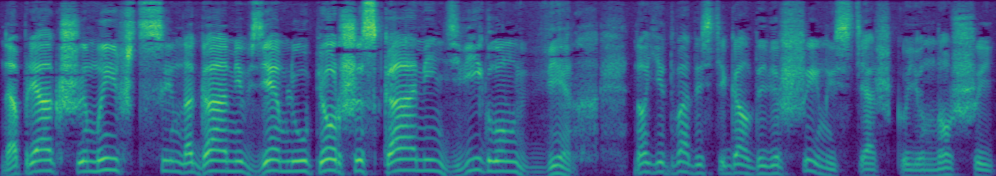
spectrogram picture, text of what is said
Напрягши мышцы, ногами в землю упершись камень, Двигал он вверх, но едва достигал до вершины с тяжкою ношей.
